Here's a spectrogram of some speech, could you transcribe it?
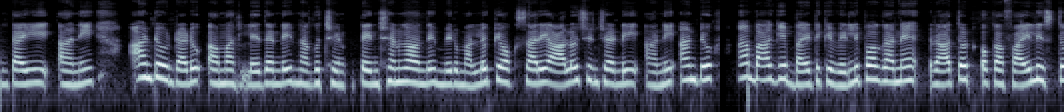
ఉంటాయి అని అంటూ ఉంటాడు అమర్. లేదండి నాకు టెన్షన్గా ఉంది. మీరు మళ్ళీకి ఒకసారి ఆలోచించండి అని అంటూ ఆ బాగి బయటికి వెళ్ళిపోగానే రాతో ఒక ఫైల్ ఇస్తూ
